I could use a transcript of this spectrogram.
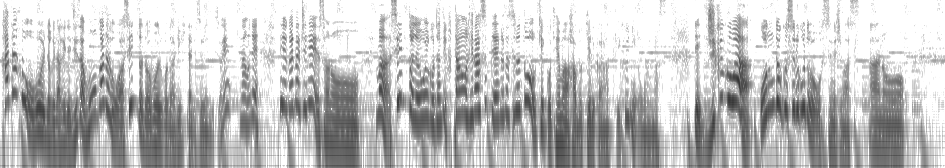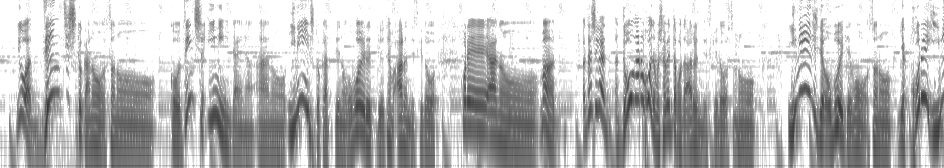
片方を覚えておくだけで実はもう片方はセットで覚えることができたりするんですよね。なのでっていう形でそのまあセットで覚えることによって負担を減らすってやり方すると結構手間を省けるかなっていうふうに思います。で熟語は音読することをお勧めします。あの要は前置詞とかのそのこう前置詞の意味みたいなあのイメージとかっていうのを覚えるっていう手もあるんですけどこれあのまあ私が動画の方でも喋ったことあるんですけどそのイメージで覚えてもそのいやこれイメ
